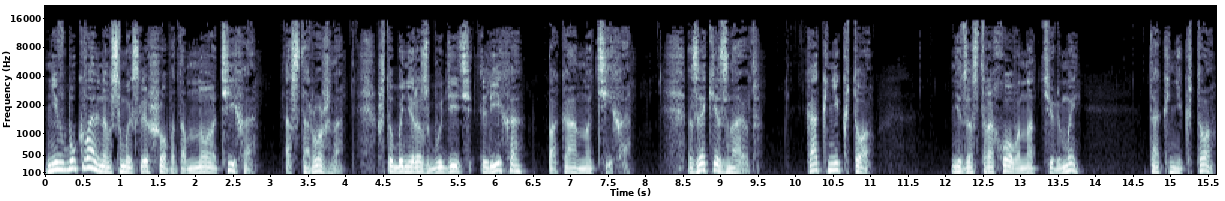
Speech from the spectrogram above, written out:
Не в буквальном смысле шепотом, но тихо, осторожно, чтобы не разбудить лихо, пока оно тихо. Зэки знают, как никто не застрахован от тюрьмы, так никто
